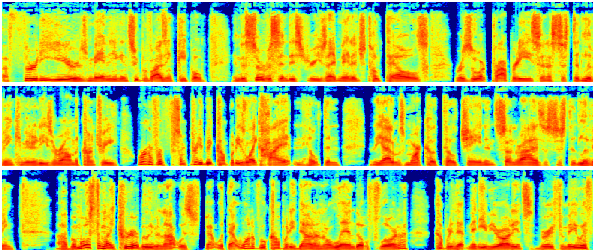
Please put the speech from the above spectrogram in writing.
uh, 30 years managing and supervising people in the service industries. I managed hotels, resort properties, and assisted living communities around the country, working for some pretty big companies like Hyatt and Hilton, and the Adams Mark Hotel chain, and Sunrise Assisted Living. Uh, but most of my career, believe it or not, was spent with that wonderful company down in Orlando, Florida, company that many of your audience is very familiar with.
